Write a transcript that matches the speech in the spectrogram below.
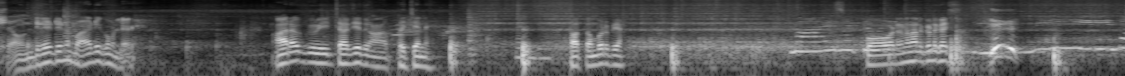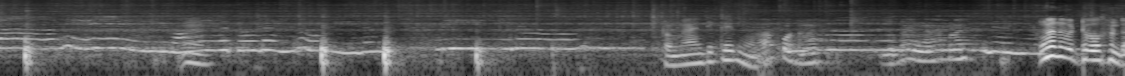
സൗണ്ടിനായിട്ട് പാടിക്കുമല്ലേ ആരോ റീചാർജ് ചെയ്ത് ആ പച്ചനെ പത്തൊമ്പത് റുപ്യ. പോടണ നടക്കണ്ട കാശ് റൊമാന്റിക് ആ പൊട്ടണ വിട്ടുപോകണ്ട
